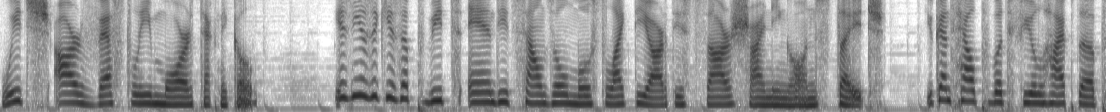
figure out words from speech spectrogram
which are vastly more technical. His music is upbeat and it sounds almost like the artists are shining on stage. You can't help but feel hyped up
